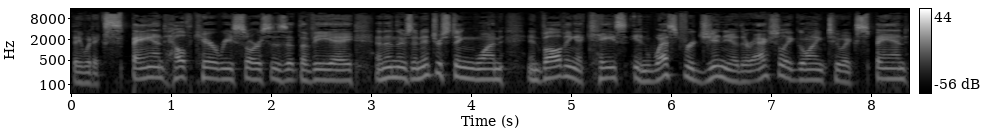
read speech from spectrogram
They would expand health care resources at the VA. And then there's an interesting one involving a case in West Virginia. They're actually going to expand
